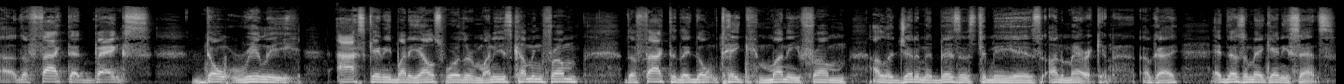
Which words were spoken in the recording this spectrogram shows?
uh, the fact that banks don't really ask anybody else where their money is coming from, the fact that they don't take money from a legitimate business to me is un-American. Okay. It doesn't make any sense.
